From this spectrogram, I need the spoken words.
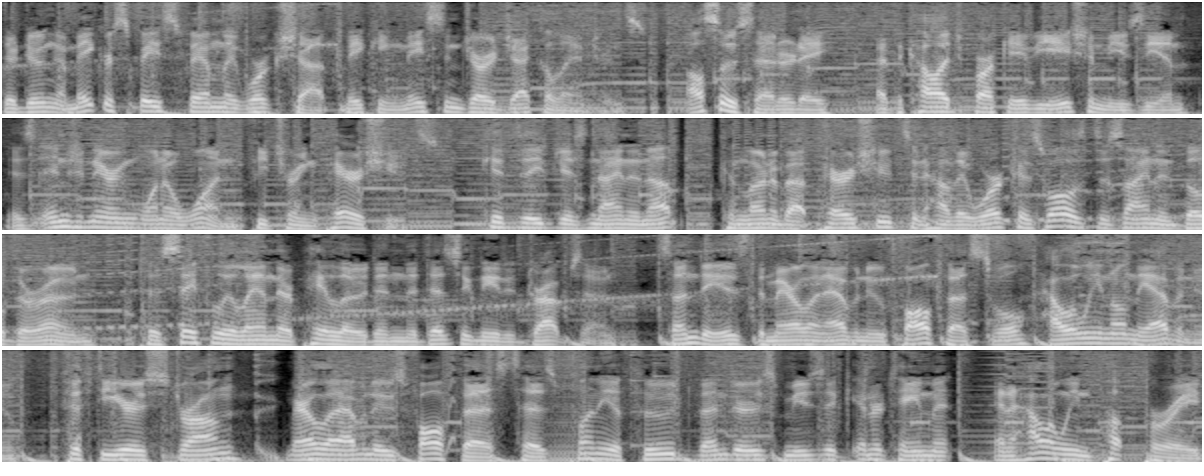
they're doing a Makerspace family workshop making mason jar jack o' lanterns. Also, Saturday at the College Park Aviation Museum is Engineering 101 featuring parachutes. Kids ages 9 and up can learn about parachutes and how they work, as well as design and build their own to safely land their payload in the designated drop zone. Sunday is the Maryland Avenue Fall Festival, Halloween on the Avenue. 50 years strong, Maryland Avenue's Fall Fest has plenty of food, vendors, music, entertainment, and a Halloween pup parade.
